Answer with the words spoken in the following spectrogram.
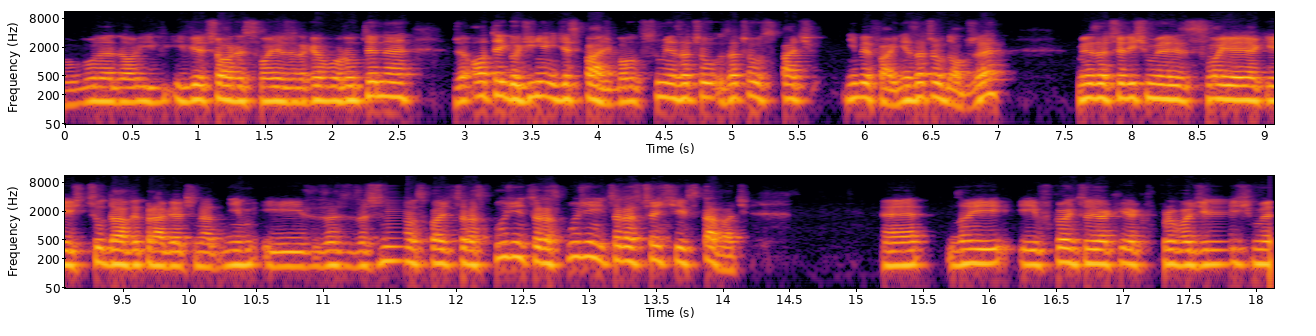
W ogóle no i, i wieczory swoje, że taką rutynę, że o tej godzinie idzie spać, bo w sumie zaczął, zaczął spać niby fajnie, zaczął dobrze. My zaczęliśmy swoje jakieś cuda wyprawiać nad nim i zaczynał spać coraz później, coraz później i coraz częściej wstawać. E, no i, i w końcu jak, jak wprowadziliśmy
